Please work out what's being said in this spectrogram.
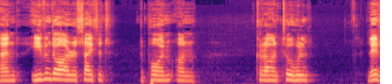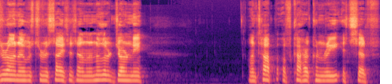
And even though I recited the poem on Carrauntoohil, later on I was to recite it on another journey on top of Caherconree itself.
